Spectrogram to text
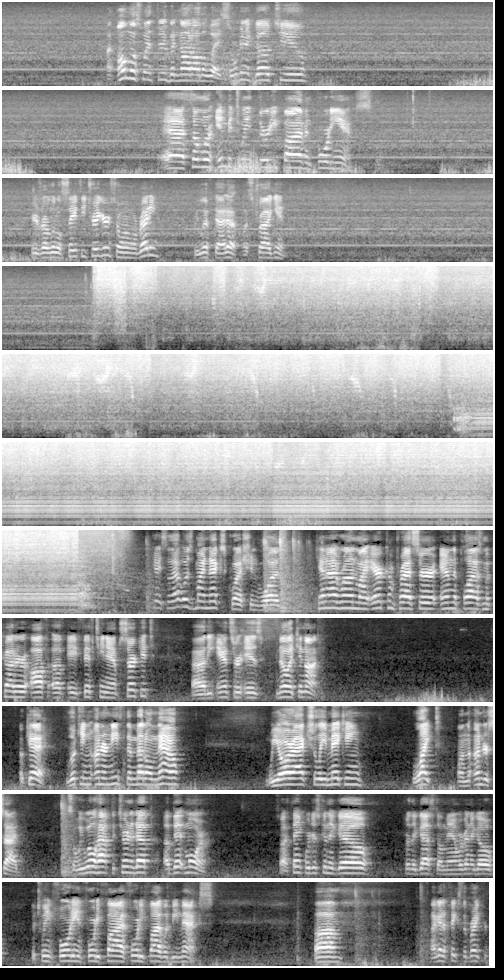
I almost went through, but not all the way. So we're going to go to uh, somewhere in between 35 and 40 amps. Here's our little safety trigger. So when we're ready, we lift that up. Let's try again. Was my next question was, can I run my air compressor and the plasma cutter off of a 15 amp circuit? Uh, the answer is no, I cannot. Okay, looking underneath the metal now, we are actually making light on the underside. So we will have to turn it up a bit more. So I think we're just gonna go for the gusto, man. We're gonna go between 40 and 45. 45 would be max. Um, I gotta fix the breaker.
